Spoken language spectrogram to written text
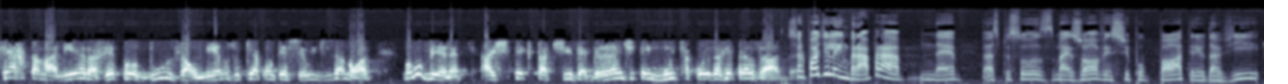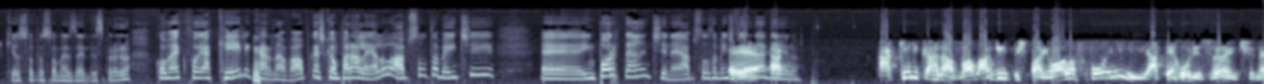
certa maneira, reproduza ao menos o que aconteceu em 19. Vamos ver, né? A expectativa é grande e tem muita coisa represada. O senhor pode lembrar para né, as pessoas mais jovens, tipo o Potter e o Davi, que eu sou a pessoa mais velha desse programa, como é que foi aquele carnaval? Porque acho que é um paralelo absolutamente é, importante, né? Absolutamente É, verdadeiro. Aquele carnaval, a gripe espanhola foi aterrorizante, né?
